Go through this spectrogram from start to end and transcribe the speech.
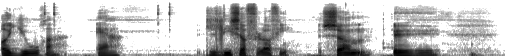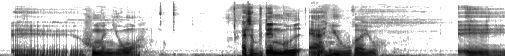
Og jura er lige så fluffy som øh, øh, humaniora. Altså på den måde er mm-hmm. jura jo øh,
